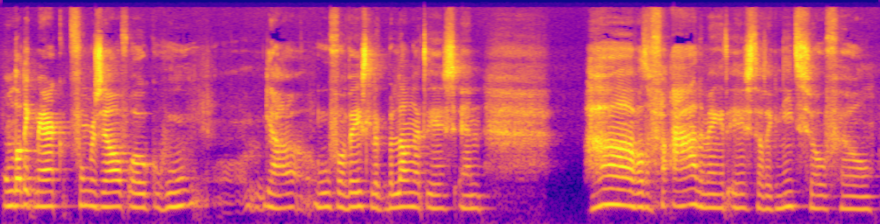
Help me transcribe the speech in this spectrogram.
Omdat ik merk voor mezelf ook hoe ja, hoe van wezenlijk belang het is. En ah, wat een verademing het is dat ik niet zoveel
